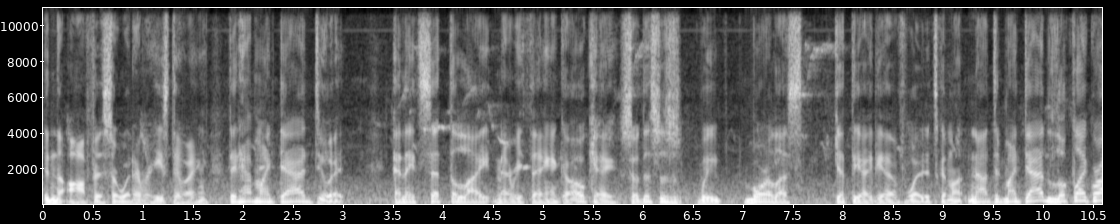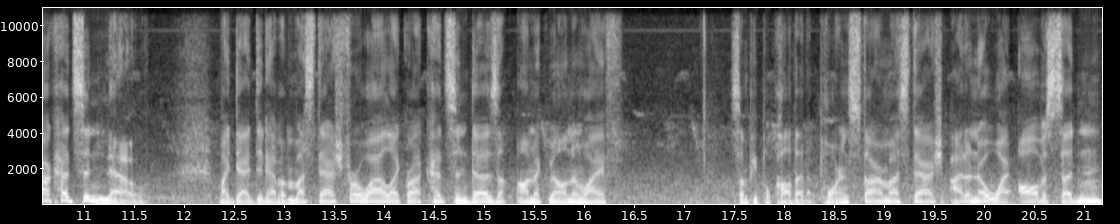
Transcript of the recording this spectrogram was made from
in the office or whatever he's doing, they'd have my dad do it. And they'd set the light and everything and go, okay, so this is, we more or less get the idea of what it's gonna. Now, did my dad look like Rock Hudson? No. My dad did have a mustache for a while, like Rock Hudson does on McMillan and Wife. Some people call that a porn star mustache. I don't know why all of a sudden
